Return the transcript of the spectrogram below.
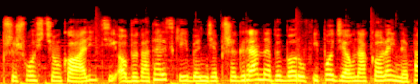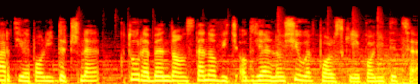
przyszłością koalicji obywatelskiej będzie przegrane wyborów i podział na kolejne partie polityczne, które będą stanowić oddzielną siłę w polskiej polityce.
